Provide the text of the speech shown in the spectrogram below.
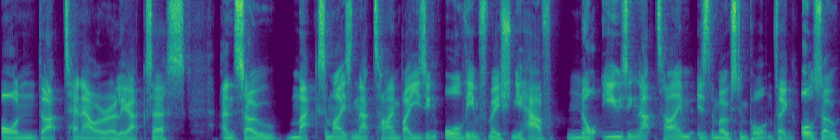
on that ten hour early access. And so maximizing that time by using all the information you have, not using that time is the most important thing. Also,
